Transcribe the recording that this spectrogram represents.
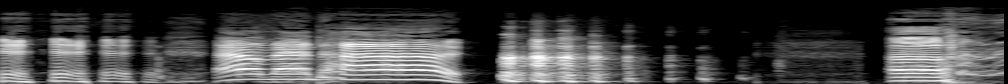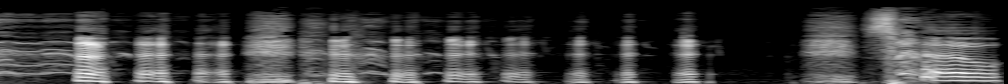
Outlander. Uh, so,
